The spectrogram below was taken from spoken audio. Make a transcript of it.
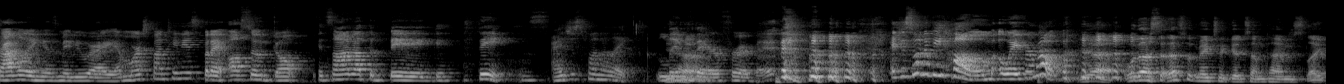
traveling is maybe where I am more spontaneous, but I also don't. It's not about the big things. I just want to like live Yeah. there for a bit. I just want to be home, away from home. yeah, well, that's that's what makes it good. Sometimes, like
